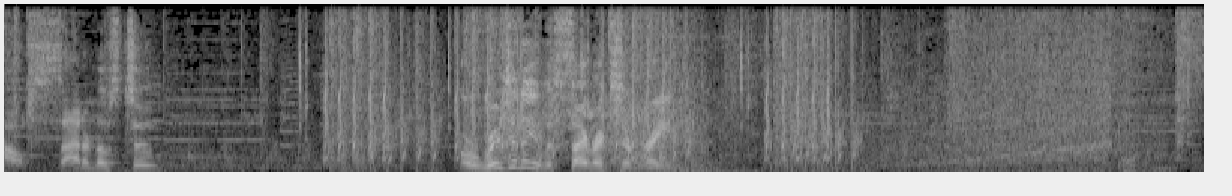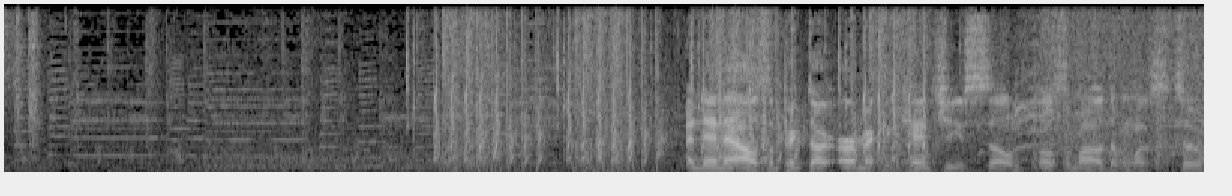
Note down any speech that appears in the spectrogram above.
outside of those two, originally it was Cyrax and Raiden. And then I also picked up Ermac and Kenshi, so those are my other ones too.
